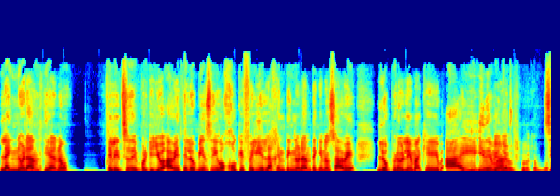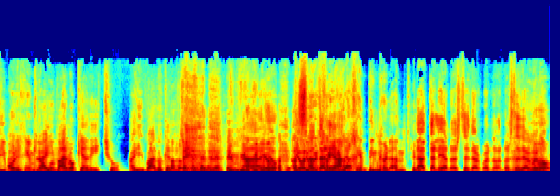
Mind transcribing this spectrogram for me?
la ignorancia, ¿no? El hecho de, porque yo a veces lo pienso y digo, jo, qué feliz es la gente ignorante que no sabe los problemas que hay y Los demás. niños, por ejemplo. Sí, por ahí, ejemplo. ahí cuando- va lo que ha dicho, ahí va lo que ha dicho Natalia. En mi Nada, opinión, yo- yo, es súper Natalia- feliz la gente ignorante. Natalia, no estoy de acuerdo, no estoy de acuerdo.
